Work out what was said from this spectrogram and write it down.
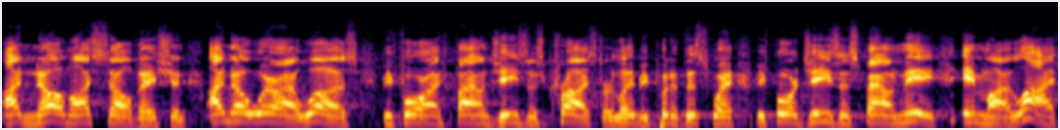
I know my salvation. I know where I was before I found Jesus Christ, or let me put it this way before Jesus found me in my life,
